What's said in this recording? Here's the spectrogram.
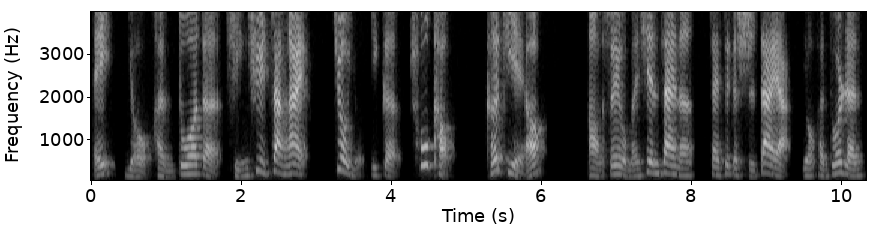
诶，有很多的情绪障碍就有一个出口可解哦。哦，所以我们现在呢，在这个时代啊，有很多人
